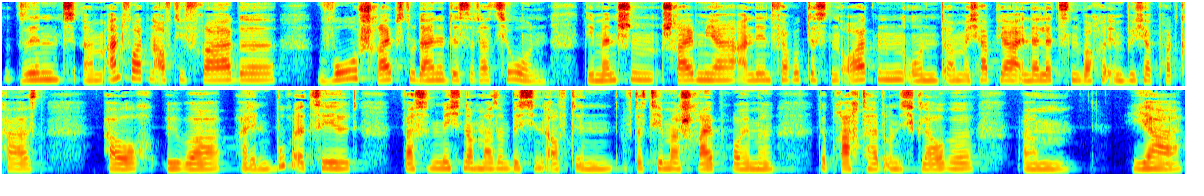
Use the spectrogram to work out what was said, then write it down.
sind ähm, Antworten auf die Frage, wo schreibst du deine Dissertation? Die Menschen schreiben ja an den verrücktesten Orten und ähm, ich habe ja in der letzten Woche im Bücherpodcast auch über ein Buch erzählt, was mich noch mal so ein bisschen auf den auf das Thema Schreibräume gebracht hat und ich glaube ähm, ja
